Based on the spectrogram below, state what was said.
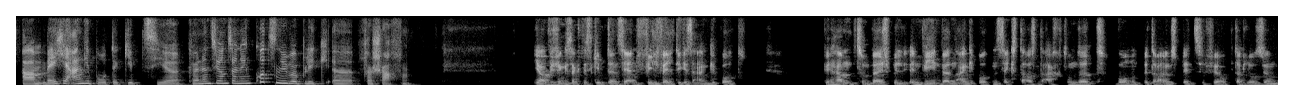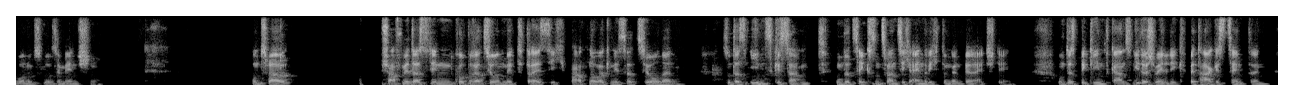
Ähm, welche Angebote gibt es hier? Können Sie uns einen kurzen Überblick äh, verschaffen? Ja, wie schon gesagt, es gibt ein sehr vielfältiges Angebot. Wir haben zum Beispiel in Wien werden angeboten 6800 Wohn- und Betreuungsplätze für obdachlose und wohnungslose Menschen. Und zwar schaffen wir das in Kooperation mit 30 Partnerorganisationen, sodass insgesamt 126 Einrichtungen bereitstehen. Und das beginnt ganz niederschwellig bei Tageszentren,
